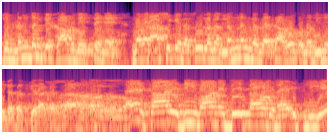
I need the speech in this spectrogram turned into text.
جو لندن کے خواب دیکھتے ہیں، مگر عاشق رسول اگر لندن میں بیٹھا ہو تو مدینے کا تذکرہ کرتا ہے۔ اے سارے دیوان بے تاب ہے اس لیے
